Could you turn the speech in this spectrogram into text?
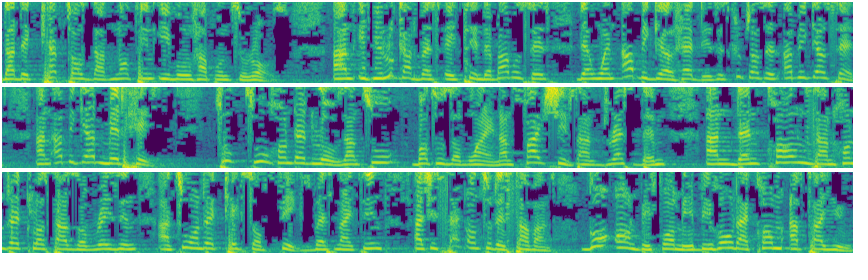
that they kept us that nothing evil happened to us. And if you look at verse 18, the Bible says, Then when Abigail heard this, the scripture says, Abigail said, And Abigail made haste took 200 loaves and two bottles of wine and five sheep and dressed them, and then corns and 100 clusters of raisins and 200 cakes of figs. Verse 19. And she said unto the servant, Go on before me, behold, I come after you.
